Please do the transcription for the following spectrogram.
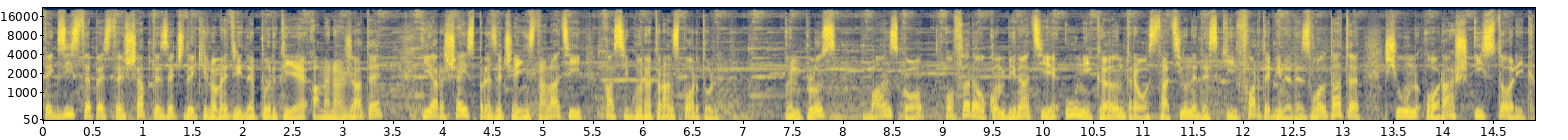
Există peste 70 de kilometri de pârtie amenajate, iar 16 instalații asigură transportul. În plus, Bansko oferă o combinație unică între o stațiune de schi foarte bine dezvoltată și un oraș istoric,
